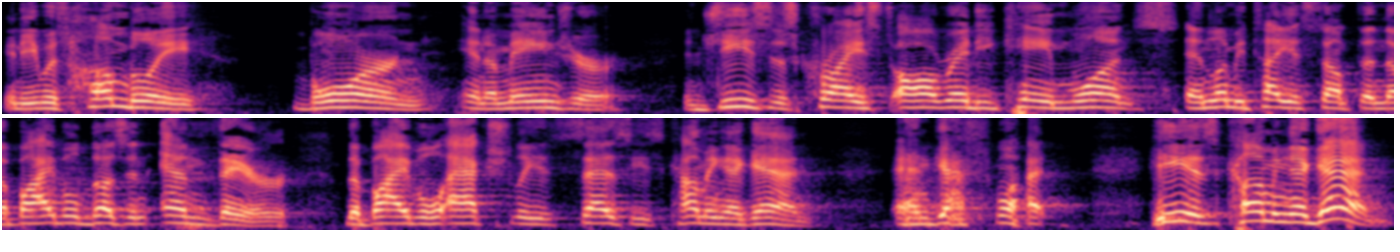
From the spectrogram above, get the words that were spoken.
And he was humbly born in a manger Jesus Christ already came once. And let me tell you something the Bible doesn't end there. The Bible actually says he's coming again. And guess what? He is coming again.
